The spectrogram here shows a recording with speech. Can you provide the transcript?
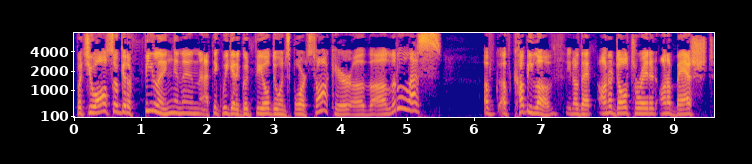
But you also get a feeling, and then I think we get a good feel doing sports talk here of a little less of of cubby love. You know that unadulterated, unabashed,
